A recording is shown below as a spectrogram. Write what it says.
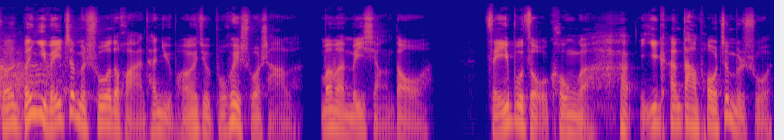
说本以为这么说的话，他女朋友就不会说啥了，万万没想到啊，贼不走空啊！一看大炮这么说，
